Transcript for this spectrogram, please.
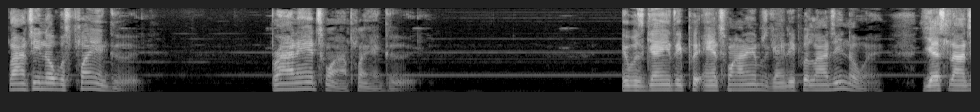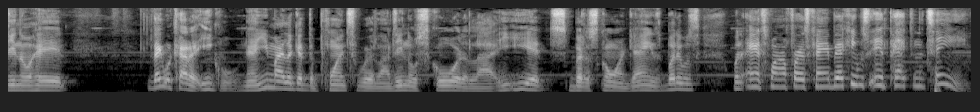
Longino was playing good. Bryan Antoine playing good. It was games they put Antoine in, it was games they put Longino in. Yes, Longino had they were kind of equal. Now you might look at the points where Longino scored a lot. He, he had better scoring games, but it was when Antoine first came back, he was impacting the team.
